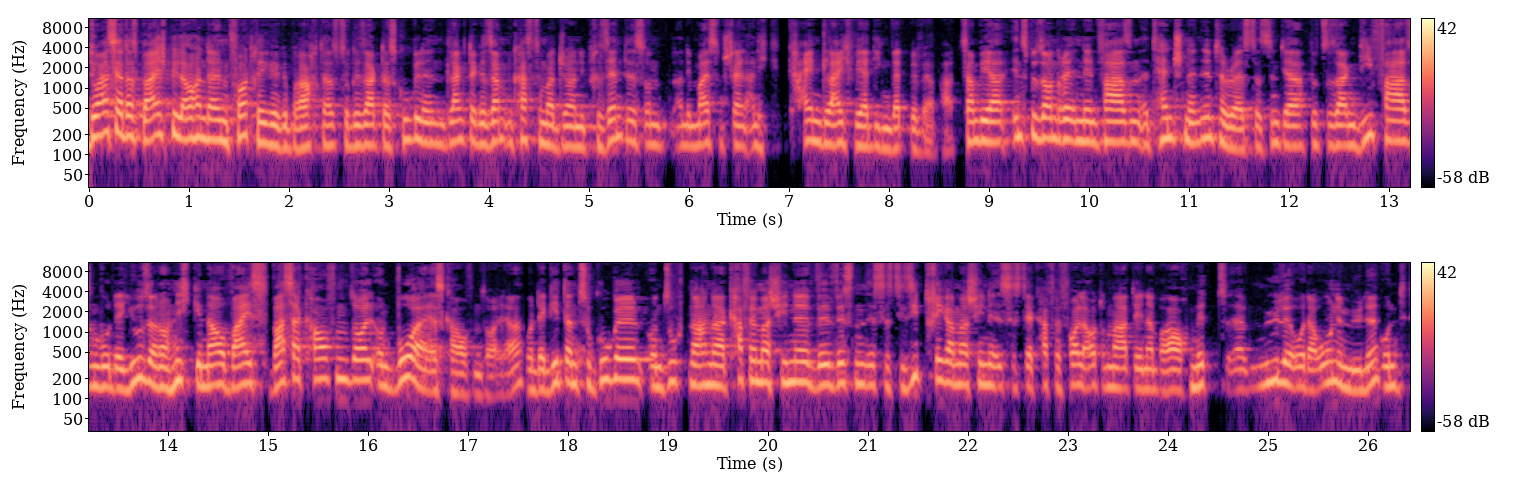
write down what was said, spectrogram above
Du hast ja das Beispiel auch in deinen Vorträgen gebracht, hast du gesagt, dass Google entlang der gesamten Customer Journey präsent ist und an den meisten Stellen eigentlich keinen gleichwertigen Wettbewerb hat. Das haben wir ja insbesondere in den Phasen Attention and Interest. Das sind ja sozusagen die Phasen, wo der User noch nicht genau weiß, was er kaufen soll und wo er es kaufen soll. Ja? Und er geht dann zu Google und sucht nach einer Kaffeemaschine, will wissen, ist es die Siebträgermaschine, ist es der Kaffeevollautomat, den er braucht, mit äh, Mühle oder ohne Mühle. Und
